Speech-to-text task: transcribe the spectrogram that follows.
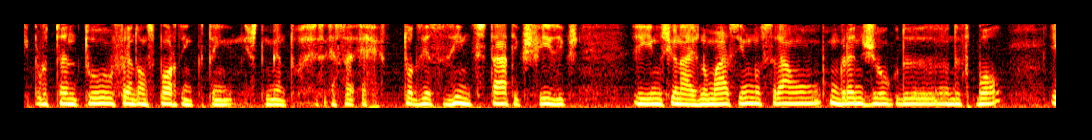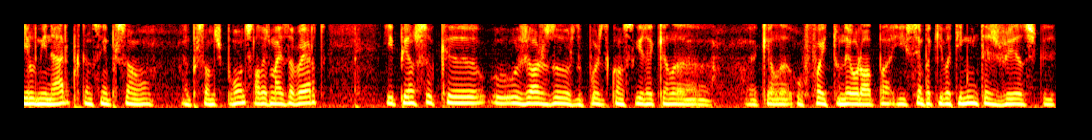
e, portanto, frente a um Sporting que tem, neste momento, essa, é, todos esses índices estáticos, físicos e emocionais no máximo, será um, um grande jogo de, de, futebol a eliminar, portanto, sem a pressão, a pressão dos pontos, talvez mais aberto, e penso que o Jorge Jesus, depois de conseguir aquela, aquela, o feito na Europa, e sempre aqui bati muitas vezes que,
